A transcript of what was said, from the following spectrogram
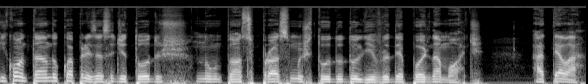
e contando com a presença de todos no nosso próximo estudo do livro Depois da Morte. Até lá!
